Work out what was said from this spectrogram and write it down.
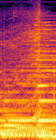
Yeah.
